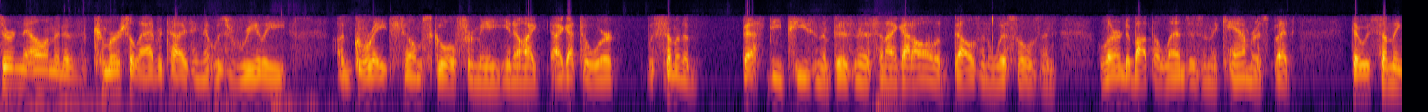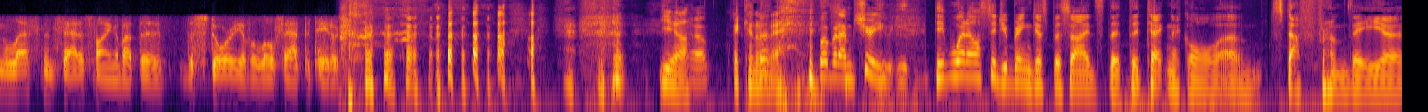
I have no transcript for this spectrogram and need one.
certain element of commercial advertising that was really a great film school for me. You know i i got to work with some of the best dps in the business and i got all the bells and whistles and learned about the lenses and the cameras. But there was something less than satisfying about the the story of a low fat potato chip. yeah. Yep. I can imagine. but, but I'm sure you, you, did. What else did you bring just besides the the technical um, stuff from the uh,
